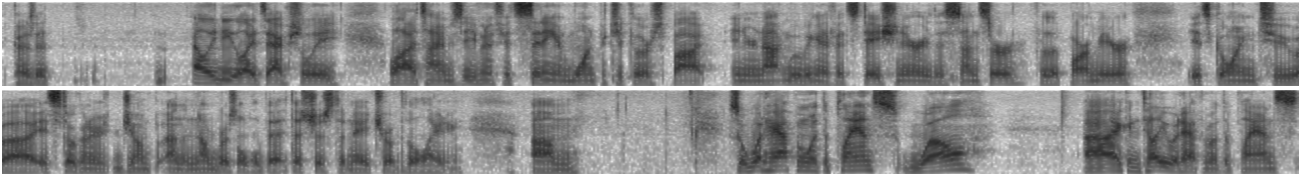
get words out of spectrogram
because it LED lights actually, a lot of times, even if it's sitting in one particular spot and you're not moving it, if it's stationary, the sensor for the PAR meter, it's going to, uh, it's still going to jump on the numbers a little bit. That's just the nature of the lighting. Um, so what happened with the plants? Well, uh, I can tell you what happened with the plants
